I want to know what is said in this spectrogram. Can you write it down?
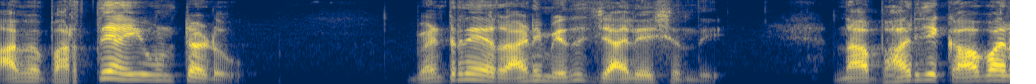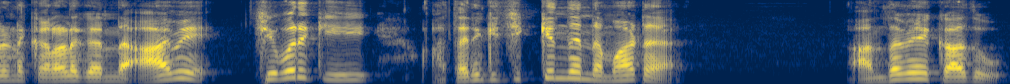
ఆమె భర్తే అయి ఉంటాడు. వెంటనే రాణి మీద జాలేసింది. నా భార్య కావాలని కలలగన్న ఆమె చివరికి అతనికి చిక్కిందన్నమాట. అందమే కాదు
